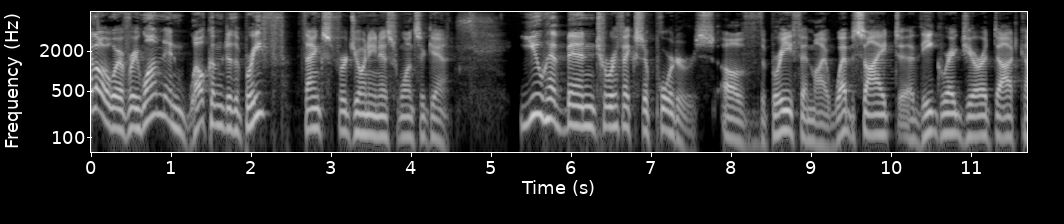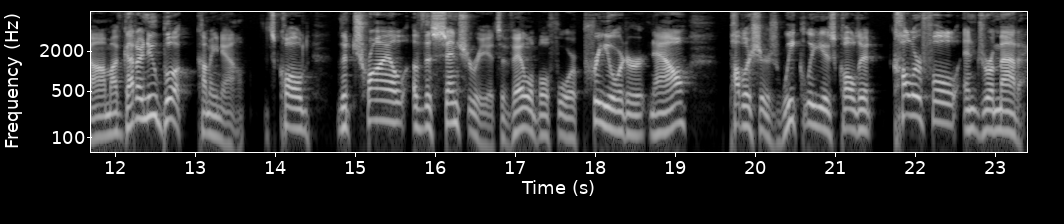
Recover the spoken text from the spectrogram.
Hello, everyone, and welcome to the brief. Thanks for joining us once again. You have been terrific supporters of the brief and my website, uh, thegregjarrett.com. I've got a new book coming out. It's called The Trial of the Century. It's available for pre order now. Publishers Weekly has called it Colorful and Dramatic,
